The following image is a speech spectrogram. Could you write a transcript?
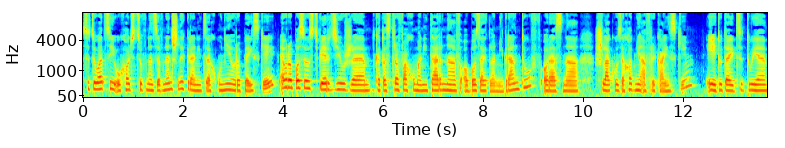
sytuacji uchodźców na zewnętrznych granicach Unii Europejskiej, europoseł stwierdził, że katastrofa humanitarna w obozach dla migrantów oraz na szlaku zachodnioafrykańskim, i tutaj cytuję,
